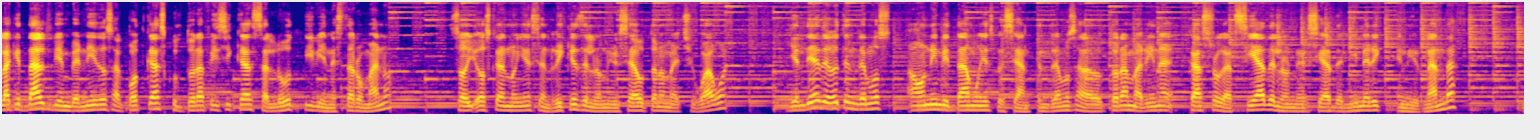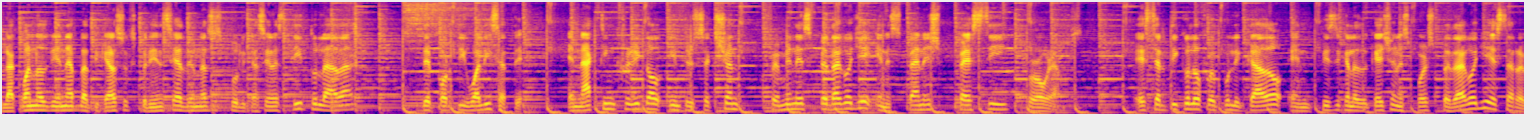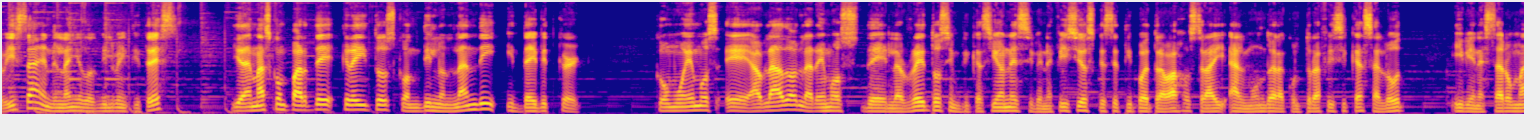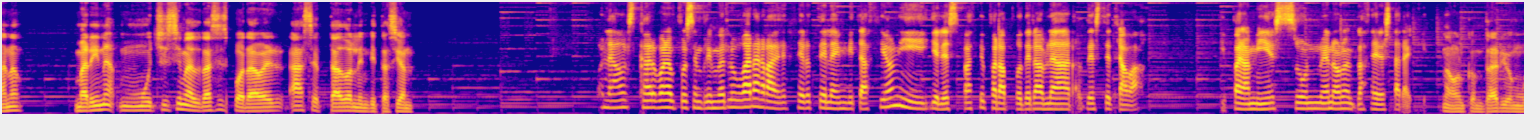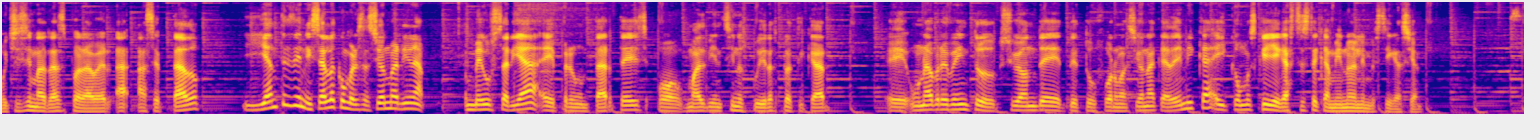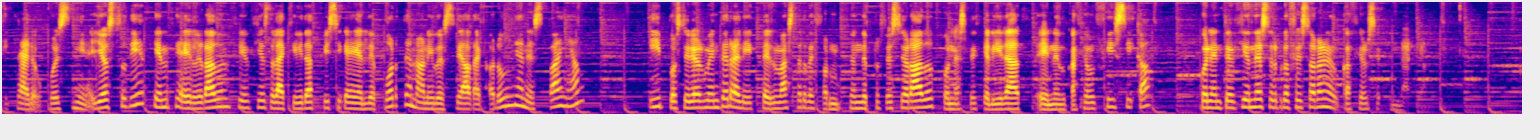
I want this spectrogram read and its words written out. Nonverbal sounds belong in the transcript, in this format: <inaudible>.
Hola, ¿qué tal? Bienvenidos al podcast Cultura Física, Salud y Bienestar Humano. Soy Oscar Núñez Enríquez de la Universidad Autónoma de Chihuahua y el día de hoy tendremos a una invitada muy especial. Tendremos a la doctora Marina Castro García de la Universidad de Limerick en Irlanda, la cual nos viene a platicar su experiencia de una de sus publicaciones titulada Deportigualízate, Enacting Critical Intersection Feminist Pedagogy in Spanish PESTI Programs. Este artículo fue publicado en Physical Education Sports Pedagogy, esta revista, en el año 2023, y además comparte créditos con Dylan Landy y David Kirk. Como hemos eh, hablado, hablaremos de los retos, implicaciones y beneficios que este tipo de trabajos trae al mundo de la cultura física, salud y bienestar humano. Marina, muchísimas gracias por haber aceptado la invitación. Hola Oscar, bueno pues en primer lugar agradecerte la invitación y, el espacio para poder hablar de este trabajo. Y para mí es un enorme placer estar aquí. No, al contrario, muchísimas gracias por haber aceptado. Y antes de iniciar la conversación, Marina, me gustaría eh, preguntarte, o más bien si nos pudieras platicar, eh, una breve introducción de, de tu formación académica y cómo es que llegaste a este camino de la investigación. Claro, pues mira, yo estudié ciencia, el grado en Ciencias de la Actividad Física y el Deporte en la Universidad de Coruña, en España, y posteriormente realicé el máster de formación de profesorado con especialidad en Educación Física, con intención de ser profesora en Educación Secundaria.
